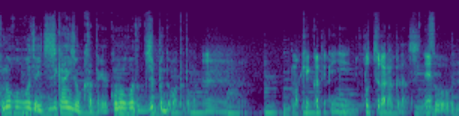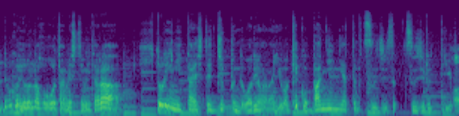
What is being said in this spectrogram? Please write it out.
この方法じゃ1時間以上かかったけどこの方法だと10分で終わったとか、まあ結果的にこっちが楽だしね。そう。で僕はいろんな方法を試してみたら1人に対して10分で終わるような内容は結構万人にやっても通じる通じるっていう。あ、あ、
